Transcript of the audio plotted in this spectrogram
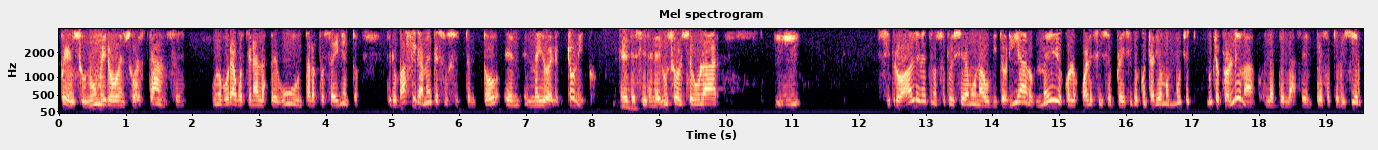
pues en su número, en su alcance, uno podrá cuestionar las preguntas, los procedimientos, pero básicamente se sustentó en, en medio electrónico. es decir, en el uso del celular y si probablemente nosotros hiciéramos una auditoría a los medios con los cuales se hizo el plebiscito, encontraríamos muchos muchos problemas de las empresas que lo hicieron.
